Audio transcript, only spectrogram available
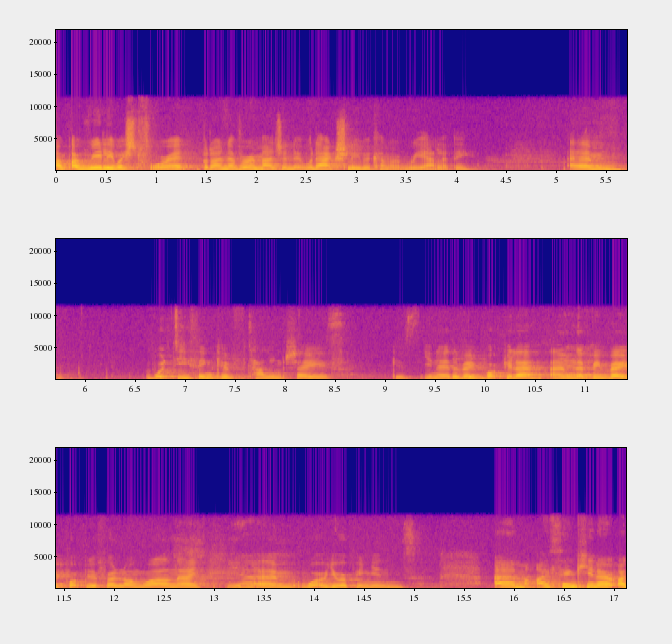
I, I really wished for it but I never imagined it would actually become a reality. Um, what do you think of talent shows? Because you know they're very popular. Um, Yeah. They've been very popular for a long while now. Yeah. Um, what are your opinions? Um, I think you know I,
